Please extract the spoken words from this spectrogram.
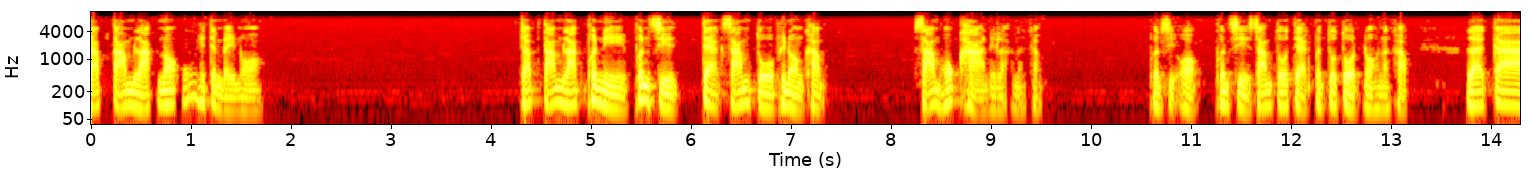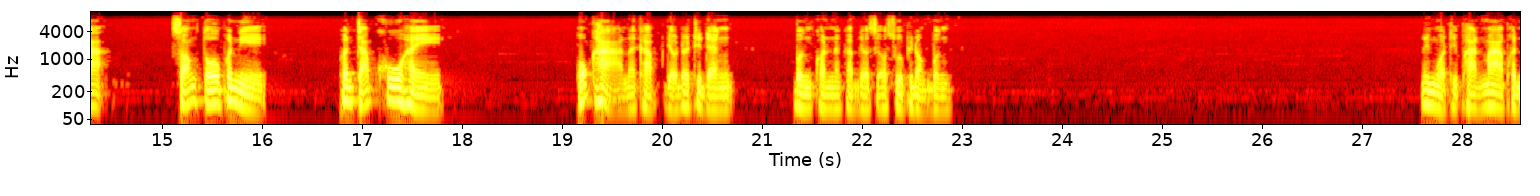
จับตามหลักเนาะโอ้เฮ็ดจังไดเนาะจับตามหลักเพิ่นนี่เพิ่นสิแตกสามตัวพี่น้องครับสามหกหานี่ละนะครับ เพิ่นสิออกเพิ่นสิสามตัวแตกเป็นตัวโตดเนาะนะครับ แล้วก็สองตัวเพิ่นนี่เพิ่นจับคู่ให้หกหานะครับ เดี๋ยวโดยที่แดงเบิ่งก่อนนะครับ เดี๋ยวเสิเอาสู่พี่น้องเบิ่ง ในงวดที่ผ่านมาเพิ่น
